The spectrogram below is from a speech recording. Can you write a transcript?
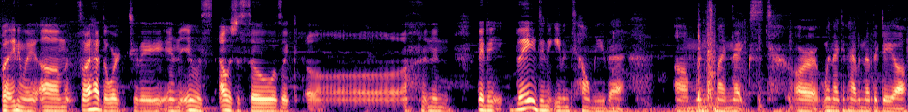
But anyway, um, so I had to work today, and it was I was just so I was like, oh, and then they didn't they didn't even tell me that um when's my next or when I can have another day off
